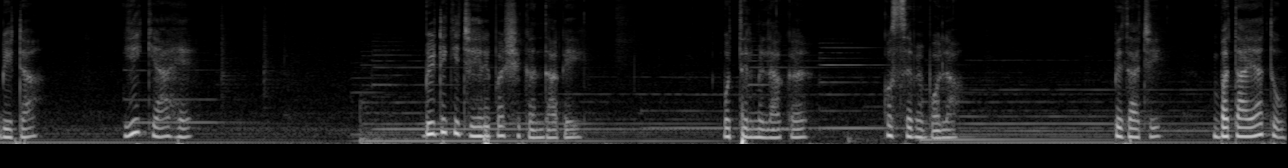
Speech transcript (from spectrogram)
बेटा, ये क्या है? बेटे के चेहरे पर शिकंद आ गई। वो तिल मिलाकर गुस्से में बोला, पिताजी, बताया तो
